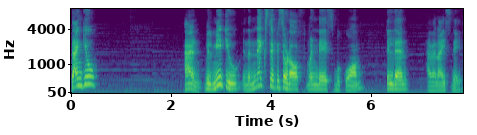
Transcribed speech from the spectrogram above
Thank you, and we'll meet you in the next episode of Monday's Bookworm. Till then, have a nice day.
